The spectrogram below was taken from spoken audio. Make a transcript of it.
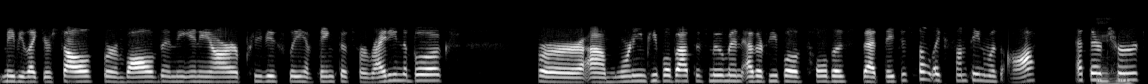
maybe like yourself were involved in the NAR previously have thanked us for writing the books for um, warning people about this movement. Other people have told us that they just felt like something was off at their Mhm. church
